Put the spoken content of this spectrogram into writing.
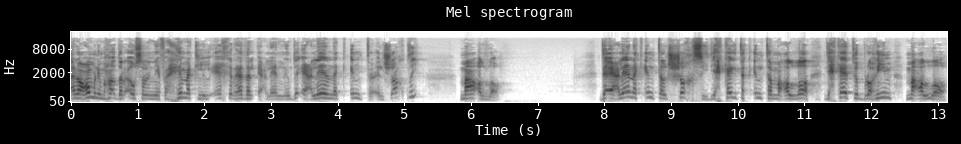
أنا عمري ما هقدر أوصل إني أفهمك للآخر هذا الإعلان لأن ده إعلانك أنت الشخصي مع الله. ده إعلانك أنت الشخصي دي حكايتك أنت مع الله دي حكاية إبراهيم مع الله.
